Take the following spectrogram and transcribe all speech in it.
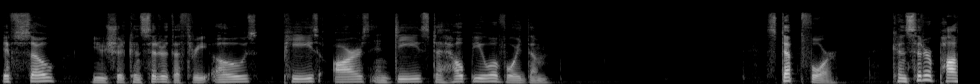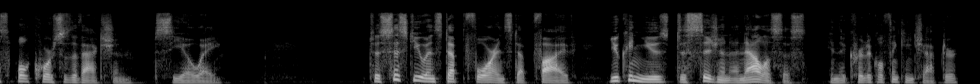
If so, you should consider the three O's, P's, R's, and D's to help you avoid them. Step 4 Consider possible courses of action, COA. To assist you in Step 4 and Step 5, you can use decision analysis in the critical thinking chapter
